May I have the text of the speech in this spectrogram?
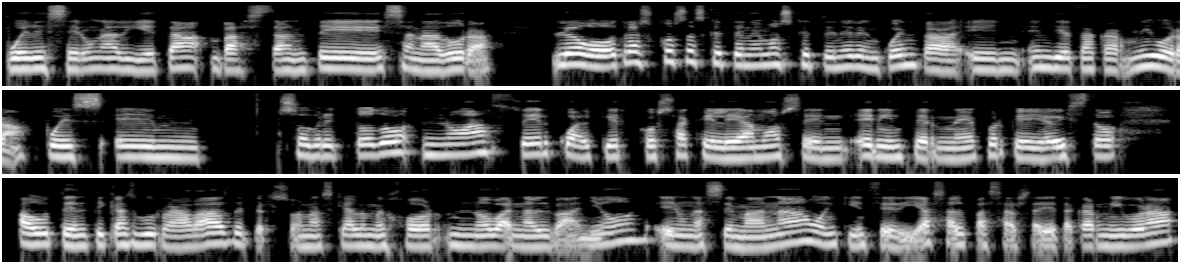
puede ser una dieta bastante sanadora. Luego, otras cosas que tenemos que tener en cuenta en, dieta carnívora, pues em, sobre todo no hacer cualquier cosa que leamos en, internet, porque yo he visto auténticas burradas de personas que a lo mejor no van al baño en una semana o en 15 días al pasarse a dieta carnívora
